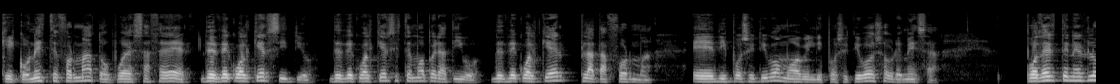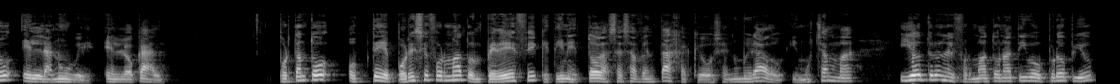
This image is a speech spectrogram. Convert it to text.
que con este formato puedes acceder desde cualquier sitio, desde cualquier sistema operativo, desde cualquier plataforma, eh, dispositivo móvil, dispositivo de sobremesa, poder tenerlo en la nube, en local, por tanto, opté por ese formato en PDF que tiene todas esas ventajas que os he enumerado y muchas más, y otro en el formato nativo propio,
